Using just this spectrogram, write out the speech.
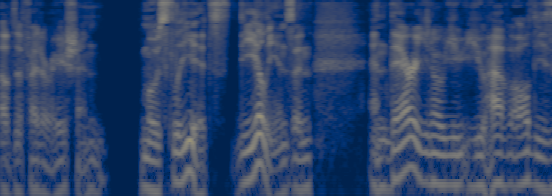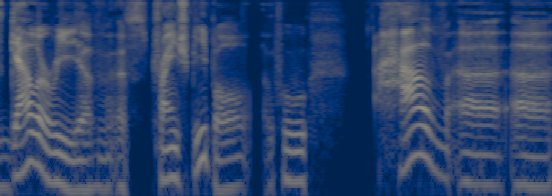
of the Federation. Mostly, it's the aliens, and and there, you know, you you have all these gallery of, of strange people who have uh, uh,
